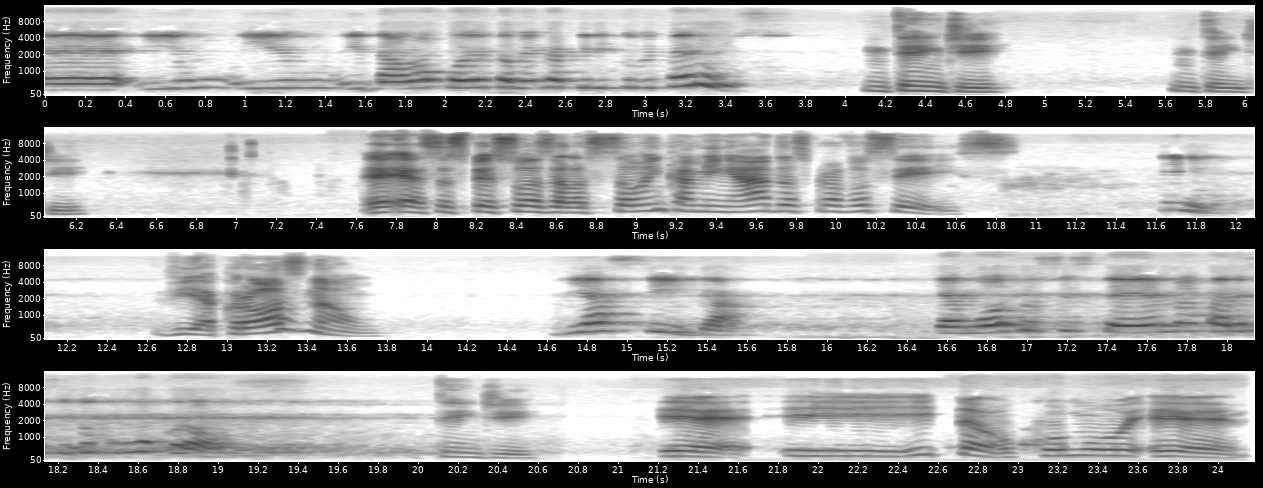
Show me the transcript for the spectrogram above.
é, e, um, e, um, e dar um apoio também para Pirituba e Perus. Entendi, entendi. É, essas pessoas, elas são encaminhadas para vocês? Sim. Via Cross, não? Via SIGA que é um outro sistema parecido com o Cross. Entendi. É, e, então, como é,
